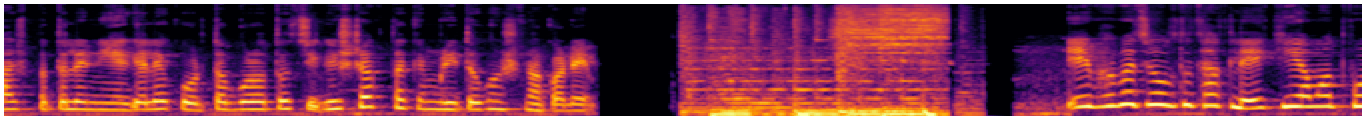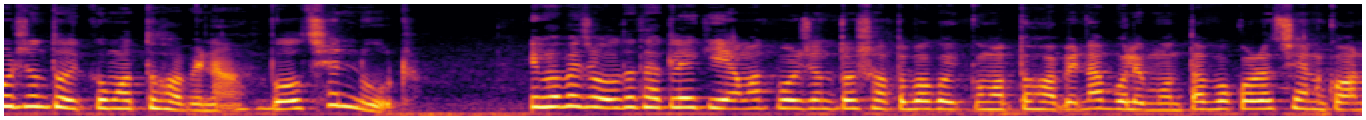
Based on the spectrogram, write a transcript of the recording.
হাসপাতালে নিয়ে গেলে কর্তব্যরত চিকিৎসক তাকে মৃত ঘোষণা করে। এভাবে চলতে থাকলে কিয়ামত পর্যন্ত ঐক্যমত্য হবে না, বলছেন নূর। এভাবে চলতে থাকলে কিয়ামত পর্যন্ত শতভাগ ঐক্যমত্য হবে না বলে মন্তব্য করেছেন গণ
